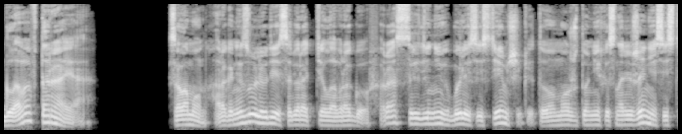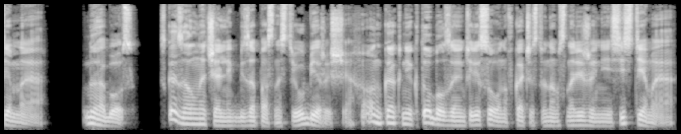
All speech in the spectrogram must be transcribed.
Глава вторая. «Соломон, организуй людей собирать тела врагов. Раз среди них были системщики, то, может, у них и снаряжение системное?» «Да, босс», — сказал начальник безопасности убежища. Он, как никто, был заинтересован в качественном снаряжении системы.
